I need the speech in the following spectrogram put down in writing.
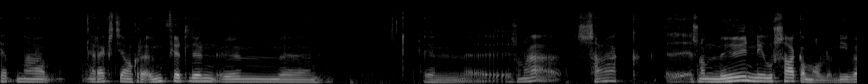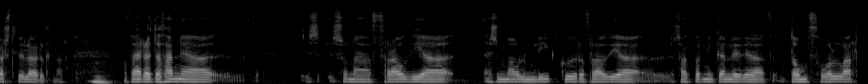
hérna rekst ég á einhverja umfjöllun um, um, um svona sak, svona muni úr sakamálum í vörslu lauruglunar. Mm. Og það er auðvitað þannig að svona frá því að þessum málum líkur og frá því að sakbarninganir eða domþólar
